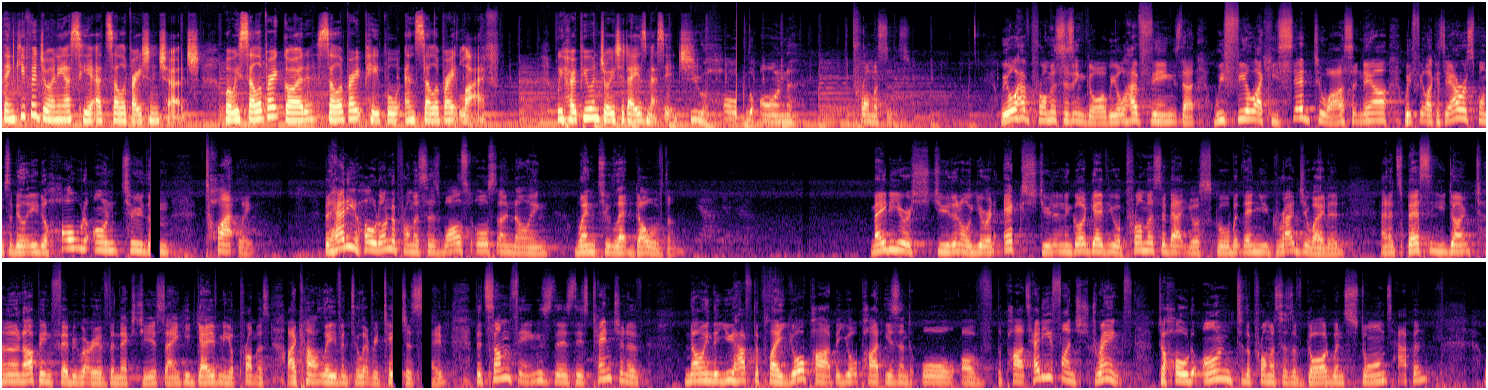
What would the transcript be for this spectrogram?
Thank you for joining us here at Celebration Church, where we celebrate God, celebrate people, and celebrate life. We hope you enjoy today's message. You hold on to promises. We all have promises in God. We all have things that we feel like He said to us, and now we feel like it's our responsibility to hold on to them tightly. But how do you hold on to promises whilst also knowing when to let go of them? Maybe you're a student or you're an ex student and God gave you a promise about your school, but then you graduated, and it's best that you don't turn up in February of the next year saying, He gave me a promise, I can't leave until every teacher's saved. That some things, there's this tension of knowing that you have to play your part, but your part isn't all of the parts. How do you find strength to hold on to the promises of God when storms happen?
